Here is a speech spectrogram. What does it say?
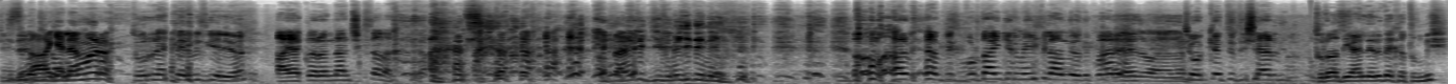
Şimdi Daha gelen var mı? Tur rehberimiz geliyor. Ayaklar önden çıksana. Bence girmeyi deneyin. Ama harbiden biz buradan girmeyi planlıyorduk var ya. Evet bu arada. Çok kötü düşerdik. Tura diğerleri de katılmış.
